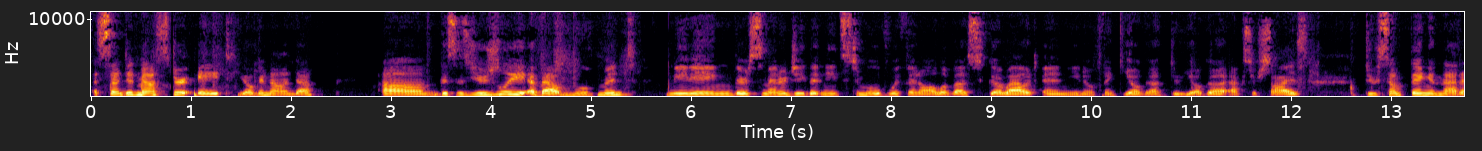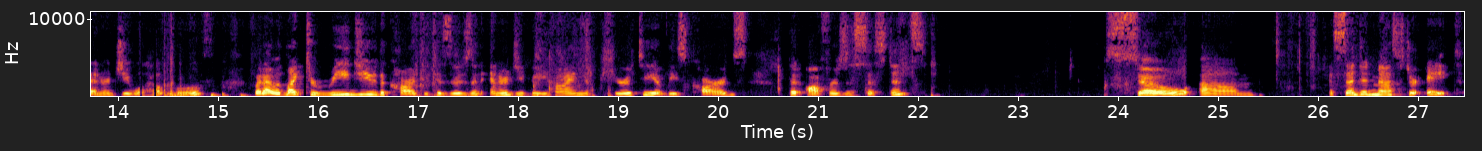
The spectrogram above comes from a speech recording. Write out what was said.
Ascended Master Eight, Yogananda. Um, this is usually about movement meaning there's some energy that needs to move within all of us. Go out and, you know, think yoga, do yoga, exercise, do something, and that energy will help move. But I would like to read you the card because there's an energy behind the purity of these cards that offers assistance. So, um, Ascended Master 8,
